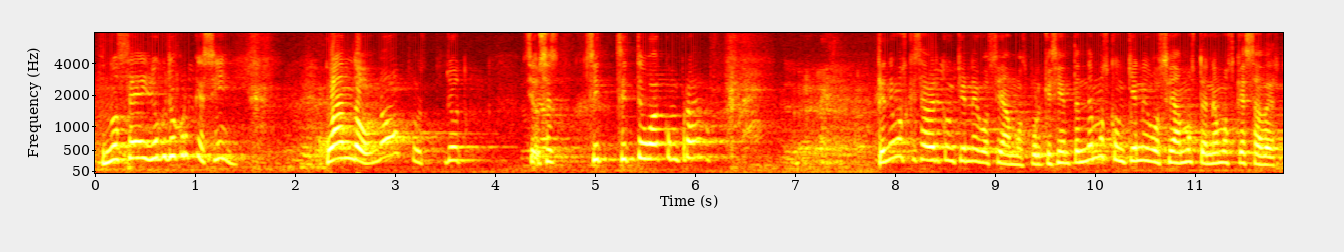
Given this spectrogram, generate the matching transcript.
pues no sé, yo, yo creo que sí. ¿Cuándo? No, pues yo sí, te voy a comprar. Tenemos que saber con quién negociamos, porque si entendemos con quién negociamos, tenemos que saber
